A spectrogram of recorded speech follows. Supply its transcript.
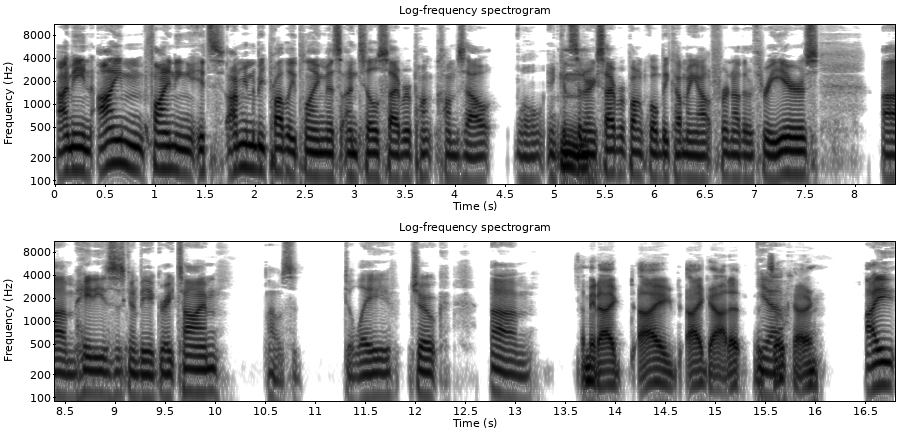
I mean, I'm finding it's. I'm going to be probably playing this until Cyberpunk comes out. Well, and considering Cyberpunk will be coming out for another three years, um, Hades is going to be a great time. That was a delay joke. Um, I mean, I I I got it. It's Yeah. okay. I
